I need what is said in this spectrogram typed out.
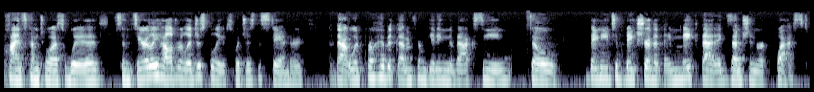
clients come to us with sincerely held religious beliefs which is the standard that would prohibit them from getting the vaccine so they need to make sure that they make that exemption request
